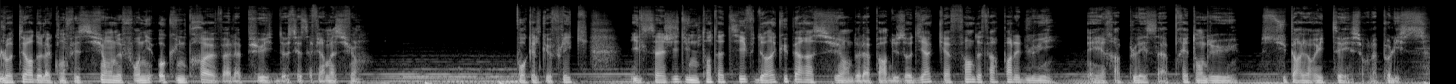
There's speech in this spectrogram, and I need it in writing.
l'auteur de la confession ne fournit aucune preuve à l'appui de ces affirmations. Pour quelques flics, il s'agit d'une tentative de récupération de la part du Zodiac afin de faire parler de lui et rappeler sa prétendue supériorité sur la police.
